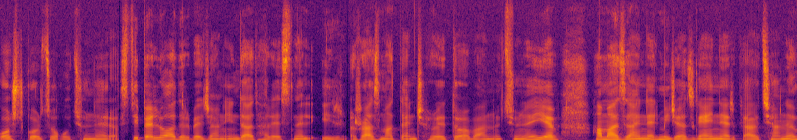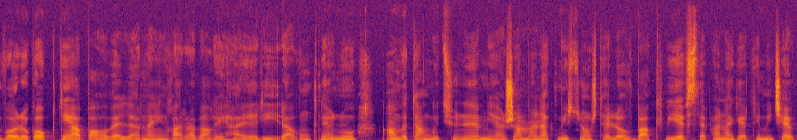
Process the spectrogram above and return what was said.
կոշտ գործողություններով։ Ստիպելու Ադրբեջանին դադարեցնել իր ռազմատենչ հրետորաբանությունը եւ համաձայնել միջազգային ներկայությանը, որը կօգնի ապահովել Լեռնային Ղարաբաղի հայերի իրավունքներն ու անվտանգությունը միաժամանակ միջնորդելով Բաքվի եւ Ստեփանագերտի միջև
